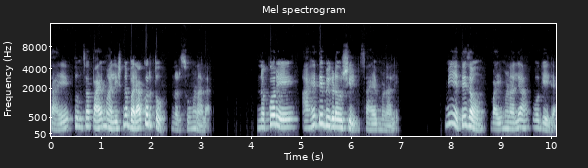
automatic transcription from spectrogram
साहेब तुमचा पाय मालिशनं बरा करतो नरसू म्हणाला. नको रे आहे ते बिघडवशील साहेब म्हणाले. मी येते जाऊन बाई म्हणाल्या व गेल्या.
